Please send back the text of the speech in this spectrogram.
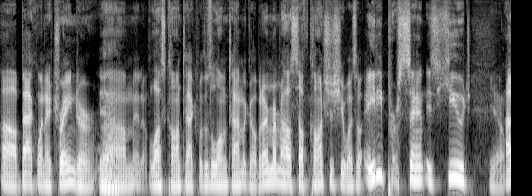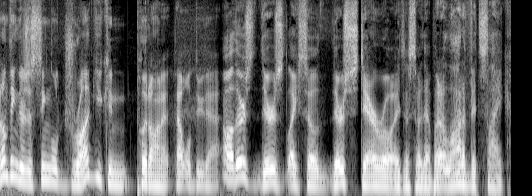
uh, back when I trained her. Yeah. Um, and lost contact with her. It was a long time ago, but I remember how self conscious she was. So eighty percent is huge. Yeah. I don't think there's a single drug you can put on it that will do that. Oh, there's there's like so there's steroids and stuff like that, but a lot of it's like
